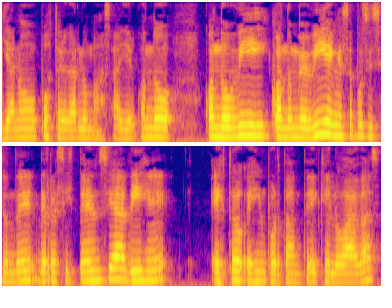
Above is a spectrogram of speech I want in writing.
ya no postergarlo más. Ayer cuando, cuando vi, cuando me vi en esa posición de, de resistencia, dije, esto es importante que lo hagas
